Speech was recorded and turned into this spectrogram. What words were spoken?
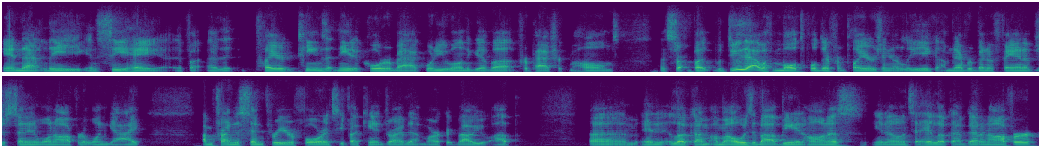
in that league and see, hey, if uh, the player teams that need a quarterback, what are you willing to give up for Patrick Mahomes? And start, but do that with multiple different players in your league. I've never been a fan of just sending one offer to one guy. I'm trying to send three or four and see if I can't drive that market value up. Um, and look, I'm, I'm always about being honest, you know, and say, hey, look, I've got an offer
